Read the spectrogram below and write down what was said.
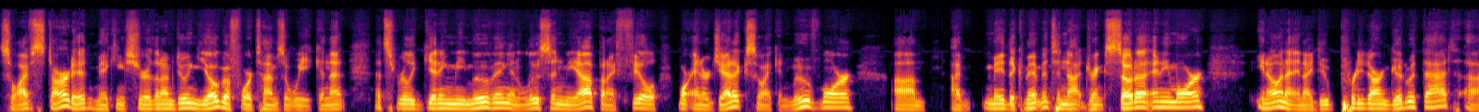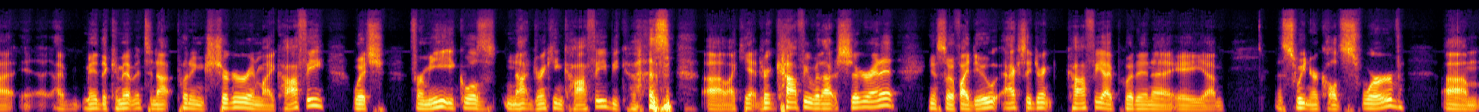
So i've started making sure that i'm doing yoga four times a week and that that's really getting me moving and loosening me up and i feel more energetic so i can move more. Um, i've made the commitment to not drink soda anymore you know and I, and I do pretty darn good with that. Uh, i've made the commitment to not putting sugar in my coffee which for me equals not drinking coffee because uh, i can't drink coffee without sugar in it you know so if i do actually drink coffee i put in a, a, um, a sweetener called swerve um,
